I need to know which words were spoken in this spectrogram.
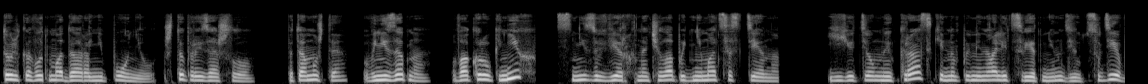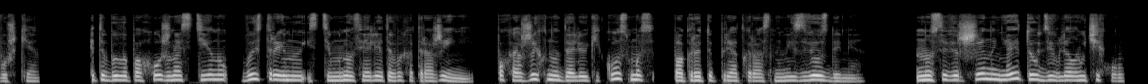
Только вот Мадара не понял, что произошло, потому что, внезапно, вокруг них, снизу вверх начала подниматься стена, ее темные краски напоминали цвет ниндзюцу девушки. Это было похоже на стену, выстроенную из темно-фиолетовых отражений, похожих на далекий космос, покрытый прекрасными звездами. Но совершенно не это удивляло Учиху.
